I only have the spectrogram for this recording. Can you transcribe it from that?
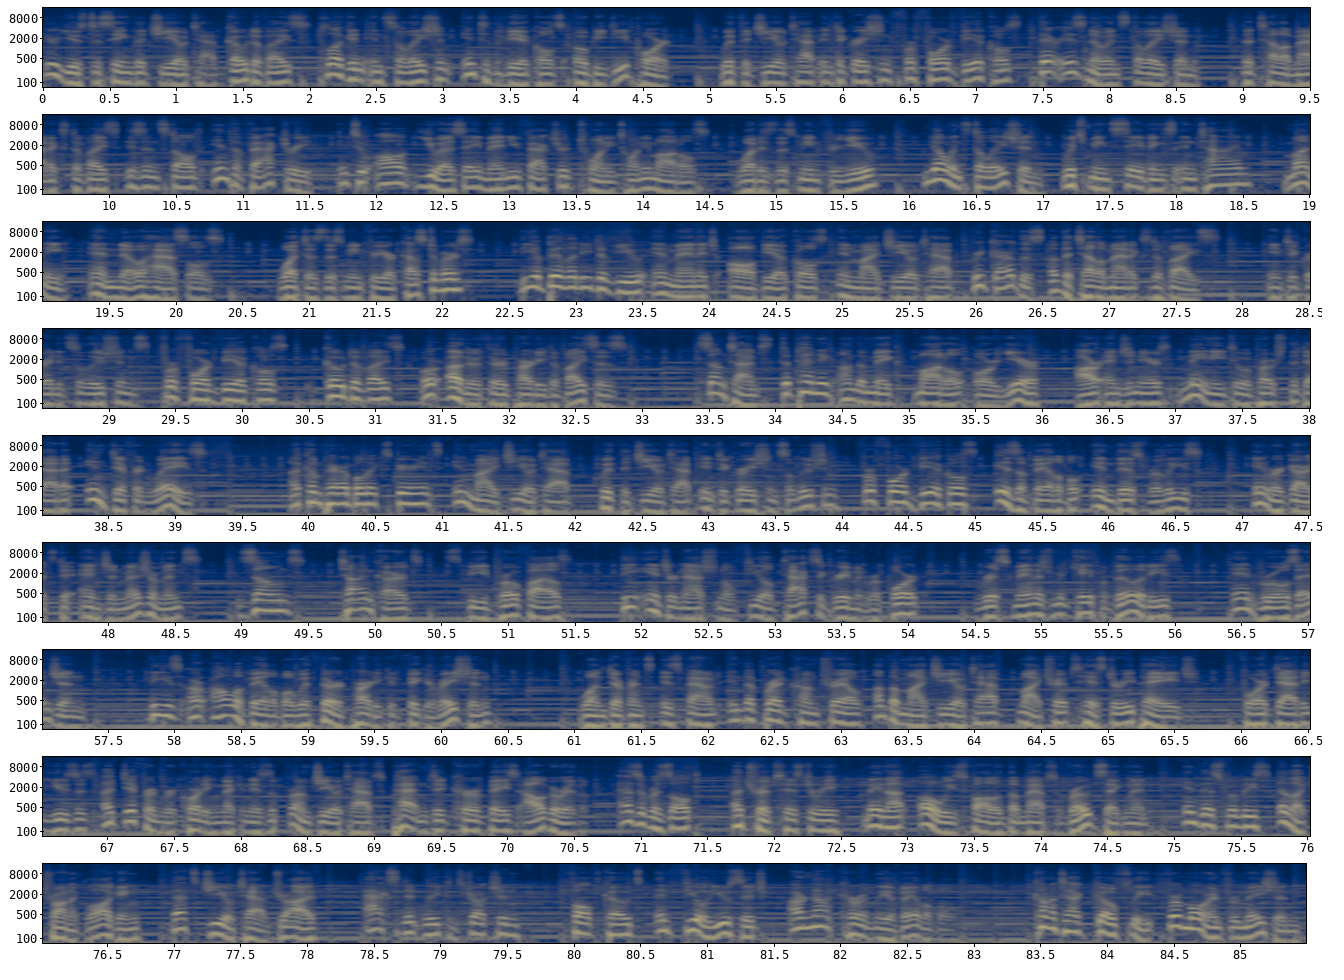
you're used to seeing the GeoTab Go device plug-in installation into the vehicle's OBD port. With the GeoTab integration for Ford vehicles, there is no installation. The telematics device is installed in the factory into all USA manufactured 2020 models. What does this mean for you? No installation, which means savings in time, money, and no hassles. What does this mean for your customers? The ability to view and manage all vehicles in My GeoTab regardless of the telematics device. Integrated solutions for Ford vehicles, Go device, or other third-party devices. Sometimes, depending on the make, model, or year, our engineers may need to approach the data in different ways. A comparable experience in My GeoTab with the GeoTab integration solution for Ford vehicles is available in this release in regards to engine measurements, zones, time cards, speed profiles, the International Fuel Tax Agreement report, risk management capabilities, and rules engine. These are all available with third-party configuration. One difference is found in the breadcrumb trail on the My GeoTab My Trips history page. Ford data uses a different recording mechanism from GeoTab's patented curve-based algorithm. As a result, a trip's history may not always follow the map's road segment. In this release, electronic logging, that's GeoTab Drive, accident reconstruction, fault codes, and fuel usage are not currently available. Contact GoFleet for more information.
